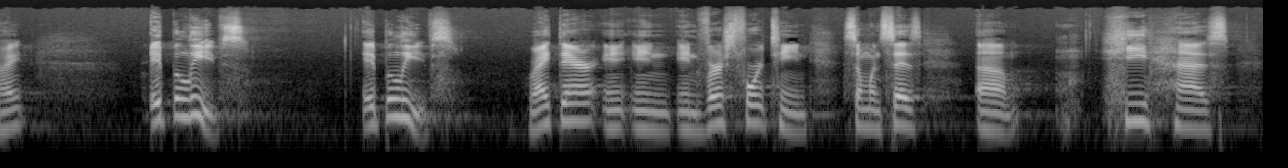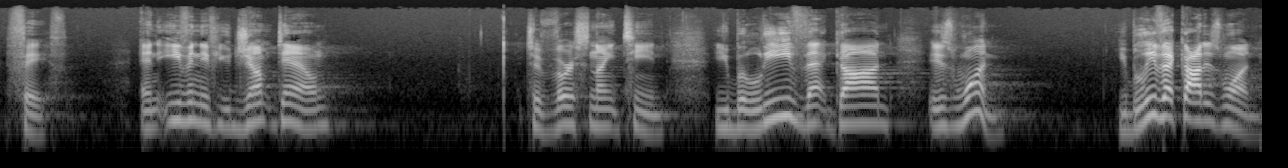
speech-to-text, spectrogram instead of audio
right? It believes. It believes. Right there in, in, in verse 14, someone says, um, He has faith. And even if you jump down to verse 19, you believe that God is one. You believe that God is one.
